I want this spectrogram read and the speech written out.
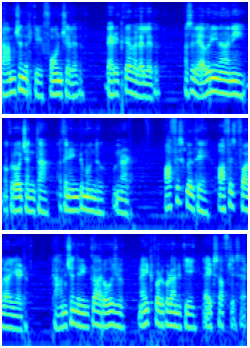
రామచంద్రకి ఫోన్ చేయలేదు. డైరెక్ట్గా వెళ్ళలేదు. అసలు ఎవరినా అని ఒక రోజంతా అతని ఇంటి ముందు ఉన్నాడు. ఆఫీస్కి వెళ్తే ఆఫీస్కి ఫాలో అయ్యాడు. రామచంద్ర ఇంట్లో ఆ రోజు నైట్ పడుకోవడానికి లైట్స్ ఆఫ్ చేశారు.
